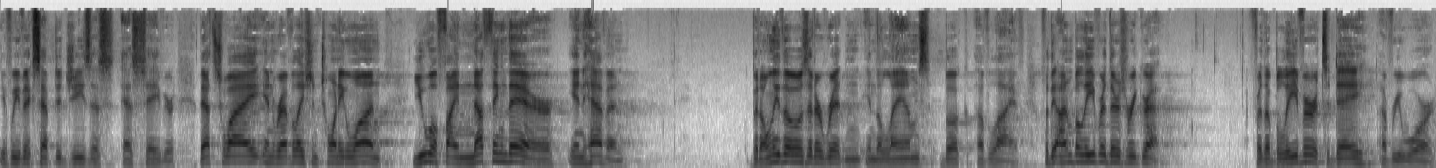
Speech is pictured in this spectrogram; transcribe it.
if we've accepted Jesus as Savior. That's why in Revelation 21, you will find nothing there in heaven, but only those that are written in the Lamb's book of life. For the unbeliever, there's regret. For the believer, it's a day of reward.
